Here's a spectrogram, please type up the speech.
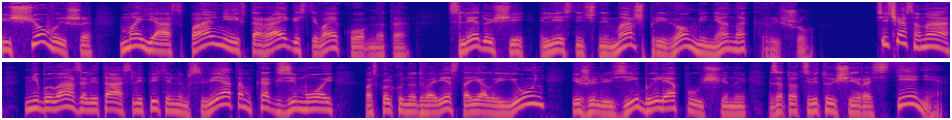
еще выше — моя спальня и вторая гостевая комната. Следующий лестничный марш привел меня на крышу. Сейчас она не была залита ослепительным светом, как зимой, поскольку на дворе стоял июнь и жалюзи были опущены, зато цветущие растения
